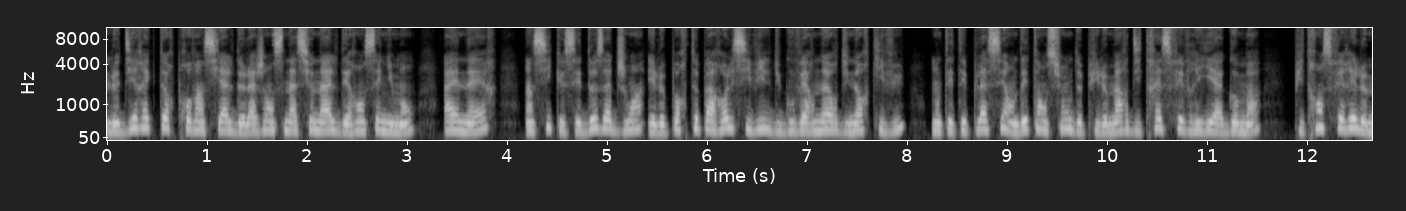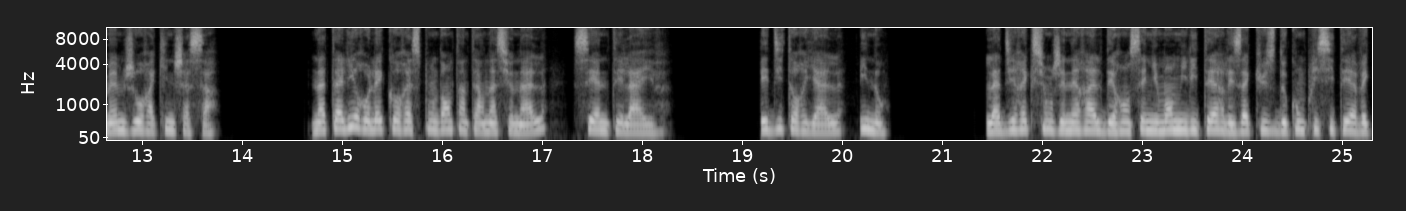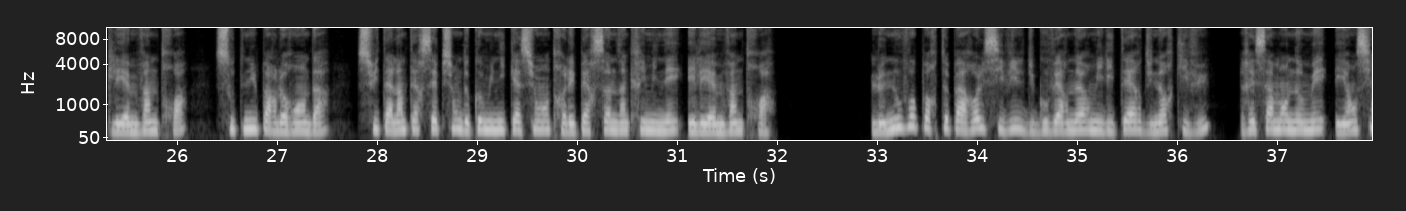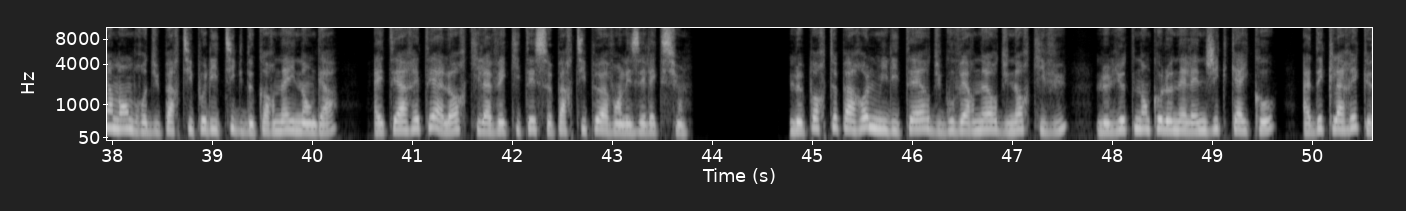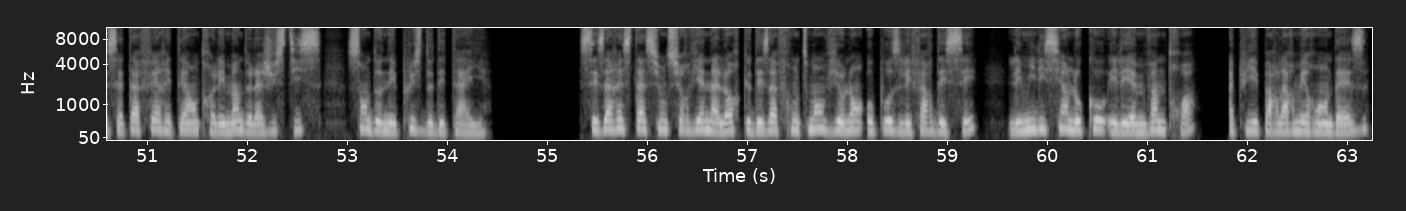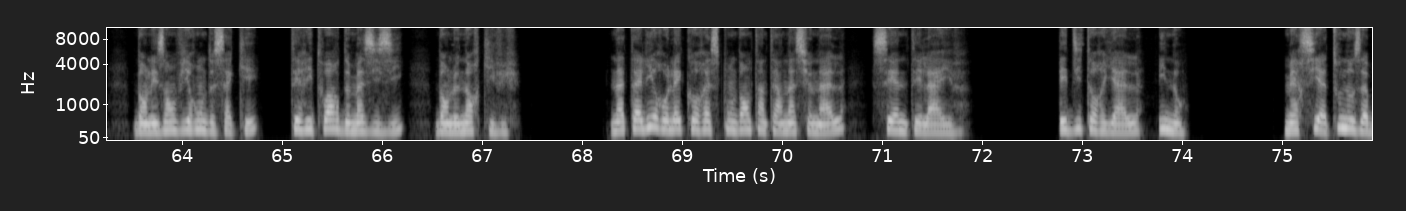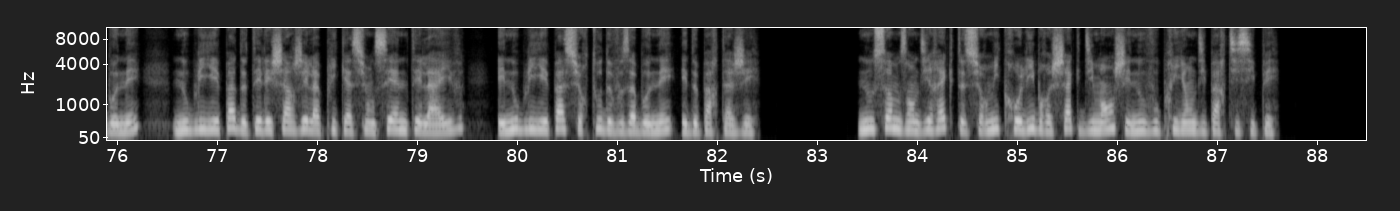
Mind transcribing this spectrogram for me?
le directeur provincial de l'Agence nationale des renseignements, ANR, ainsi que ses deux adjoints et le porte-parole civil du gouverneur du Nord Kivu, ont été placés en détention depuis le mardi 13 février à Goma, puis transférés le même jour à Kinshasa. Nathalie Rollet, correspondante internationale, CNT Live. Éditorial, Inno. La Direction générale des renseignements militaires les accuse de complicité avec les M23, soutenus par le Rwanda, suite à l'interception de communication entre les personnes incriminées et les M23. Le nouveau porte-parole civil du gouverneur militaire du Nord Kivu, récemment nommé et ancien membre du parti politique de Corneille Nanga, a été arrêté alors qu'il avait quitté ce parti peu avant les élections. Le porte-parole militaire du gouverneur du Nord Kivu, le lieutenant-colonel Njik Kaiko, a déclaré que cette affaire était entre les mains de la justice, sans donner plus de détails. Ces arrestations surviennent alors que des affrontements violents opposent les FARDC, les miliciens locaux et les M23, appuyés par l'armée rwandaise, dans les environs de Sake, territoire de Mazizi, dans le nord Kivu. Nathalie Rollet, correspondante internationale, CNT Live. Éditorial, Inno. Merci à tous nos abonnés, n'oubliez pas de télécharger l'application CNT Live, et n'oubliez pas surtout de vous abonner et de partager. Nous sommes en direct sur Micro Libre chaque dimanche et nous vous prions d'y participer.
